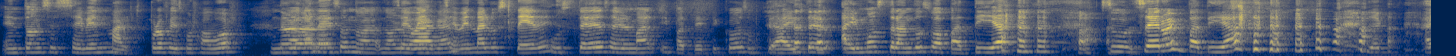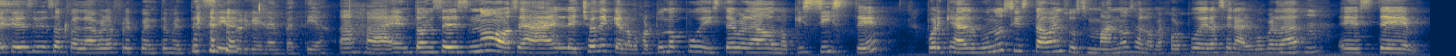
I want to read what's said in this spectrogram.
Entonces se ven mal. Profes, por favor, no, hagan eso, no, no lo hagan. Se ven mal ustedes. Ustedes se ven mal y patéticos. Ahí, ahí mostrando su apatía, su cero empatía. hay que decir esa palabra frecuentemente. Sí, porque la empatía. Ajá, entonces, no, o sea, el hecho de que a lo mejor tú no pudiste, ¿verdad? O no quisiste, porque algunos sí estaba en sus manos a lo mejor poder hacer algo, ¿verdad? Este,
